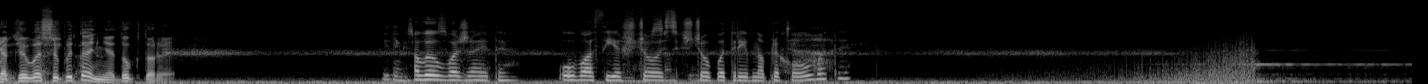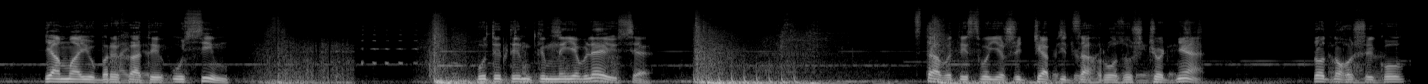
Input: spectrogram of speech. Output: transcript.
Яке ваше питання, докторе? А ви вважаєте, у вас є щось, що потрібно приховувати? Я маю брехати усім. Бути тим, ким не являюся. Ставити своє життя під загрозу щодня. Жодного шику.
